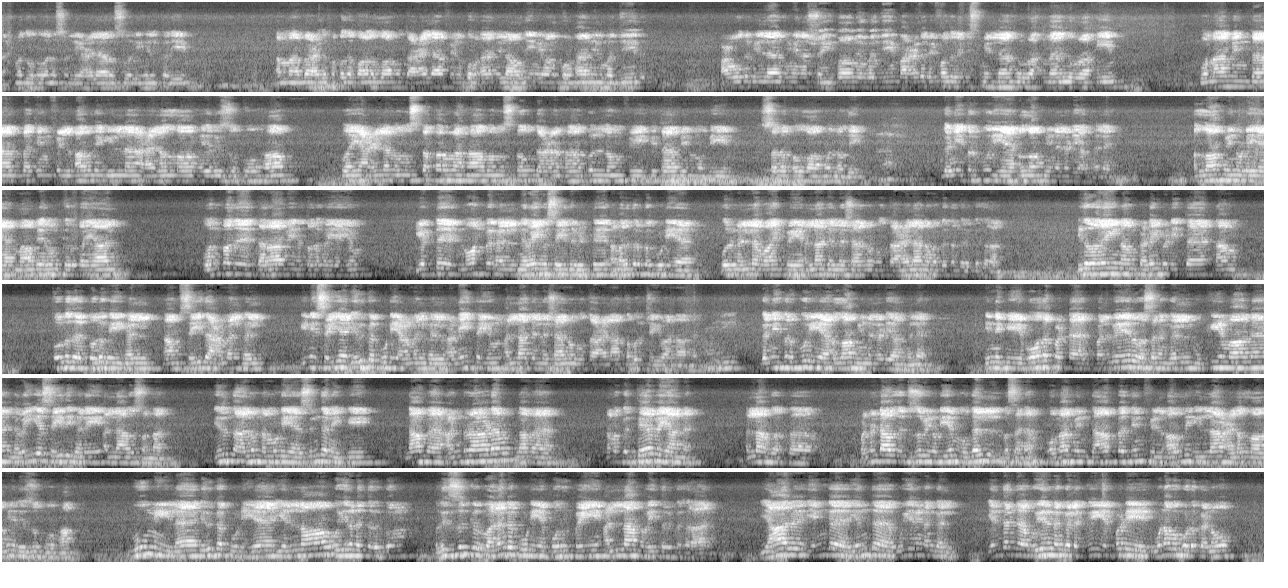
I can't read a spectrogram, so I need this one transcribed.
نحمده ونصلي على رسوله الكريم. أما بعد فقد قال الله تعالى في القرآن العظيم والقرآن المجيد أعوذ بالله من الشيطان الرجيم بعد بفضل بسم الله الرحمن الرحيم. وما من دابة في الأرض إلا على الله رزقها. ويعلم مستقرها ومستودعها كل في كتاب مبين صدق الله العظيم கணியத்திற்குரிய அல்லாஹின் நல்லடியார்களே அல்லாஹினுடைய மாபெரும் கிருபையால் ஒன்பது தராவிய தொழுகையையும் எட்டு நோன்புகள் நிறைவு செய்துவிட்டு அமர்ந்திருக்கக்கூடிய ஒரு நல்ல வாய்ப்பை அல்லா ஜல்ல ஷானு தாழலா நமக்கு தந்திருக்கிறான் இதுவரை நாம் கடைபிடித்த நாம் தொழுத தொழுகைகள் நாம் செய்த அமல்கள் இனி செய்ய இருக்கக்கூடிய அமல்கள் அனைத்தையும் அல்லா ஜல்ல ஷானு தாலா கபூல் செய்வானாக. கணிதற்குரிய அல்லாஹின் நல்லடியார்களே இன்னைக்கு ஓதப்பட்ட பல்வேறு வசனங்கள் முக்கியமான நிறைய செய்திகளை அல்லாஹ் சொன்னான். இருந்தாலும் நம்முடைய சிந்தனைக்கு நாம் அன்றாடம் நாம் நமக்கு தேவையான அல்லாஹ் பன்னெண்டாவது ஜுசுவினுடைய முதல் வசனம் ஒமாமின் தாபத்தின் ஃபில் அர்தி இல்லா அலல்லாஹி ரிசுகுஹா பூமியில இருக்கக்கூடிய எல்லா உயிரினத்திற்கும் ரிசுக்கு வழங்கக்கூடிய பொறுப்பை அல்லாஹ் வைத்திருக்கிறான். யாரு எங்க எந்த உயிரினங்கள் எந்தெந்த உயிரினங்களுக்கு எப்படி உணவு கொடுக்கணும்?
